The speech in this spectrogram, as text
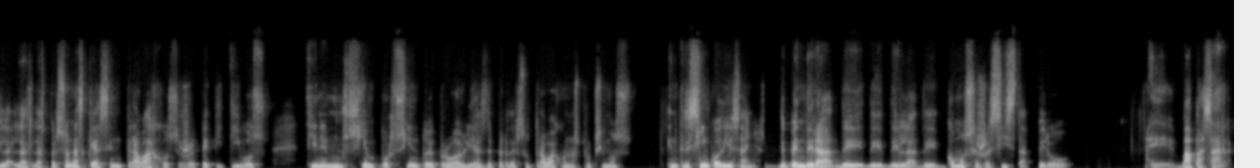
las, personas que hacen trabajos repetitivos tienen un 100% de probabilidades de perder su trabajo en los próximos entre 5 a 10 años. Dependerá de, cómo se resista, pero eh, va a pasar.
